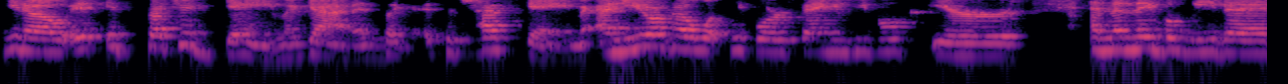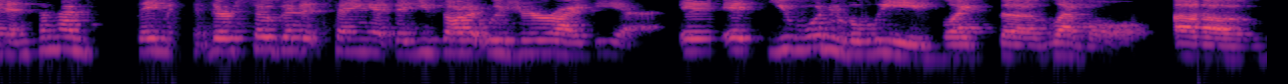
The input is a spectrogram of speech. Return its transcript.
you know, it, it's such a game. Again, it's like, it's a chess game. And you don't know what people are saying in people's ears. And then they believe it. And sometimes they, they're so good at saying it that you thought it was your idea. It, it, you wouldn't believe like the level of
